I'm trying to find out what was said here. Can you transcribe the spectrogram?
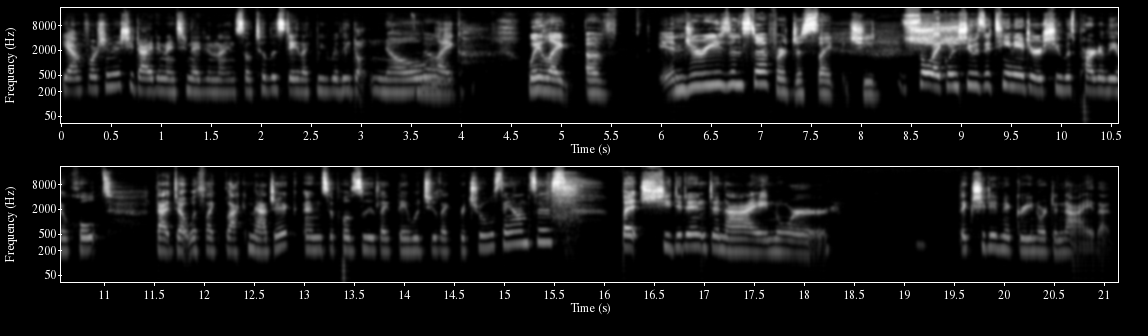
Yeah, unfortunately, she died in 1999. So till this day, like we really don't know, No. like Wait, like of injuries and stuff, or just like she? So like when she was a teenager, she was part of the occult that dealt with like black magic and supposedly like they would do like ritual seances. But she didn't deny nor like she didn't agree nor deny that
